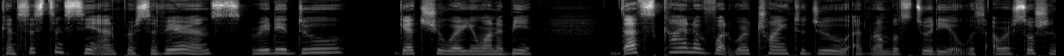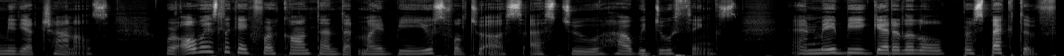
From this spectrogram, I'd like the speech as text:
consistency and perseverance really do get you where you want to be. That's kind of what we're trying to do at Rumble Studio with our social media channels. We're always looking for content that might be useful to us as to how we do things and maybe get a little perspective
